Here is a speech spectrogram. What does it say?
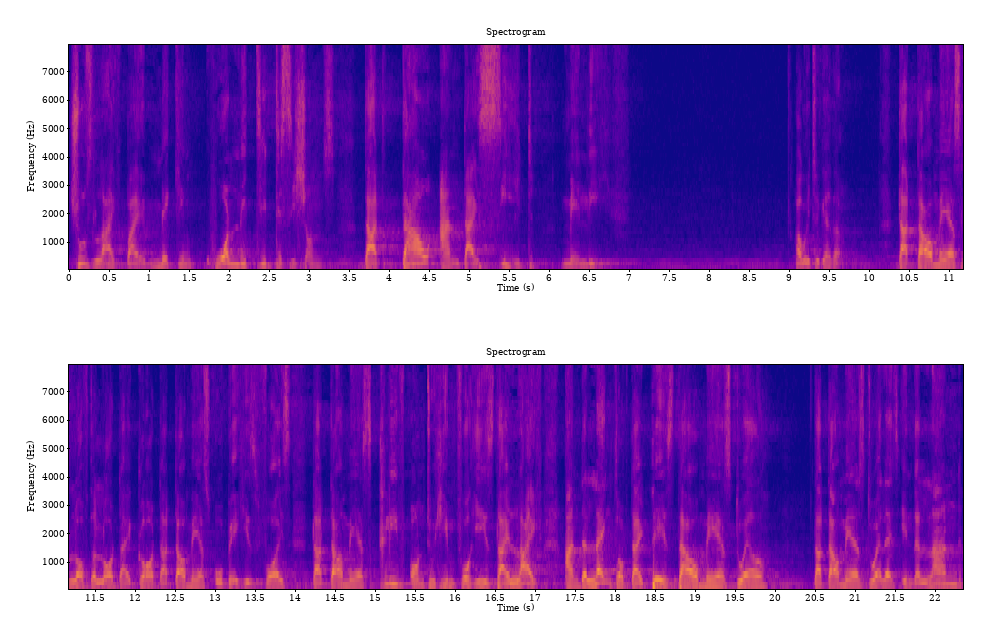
choose life by making quality decisions that thou and thy seed may live. Are we together? That thou mayest love the Lord thy God, that thou mayest obey his voice, that thou mayest cleave unto him, for he is thy life, and the length of thy days thou mayest dwell, that thou mayest dwellest in the land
